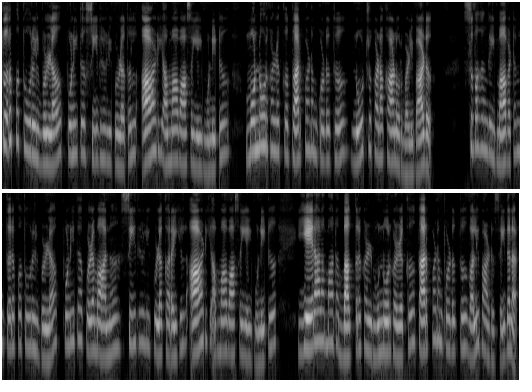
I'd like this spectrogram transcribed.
திருப்பத்தூரில் உள்ள புனித சீதேளி குளத்தில் ஆடி அமாவாசையை முன்னிட்டு முன்னோர்களுக்கு தர்ப்பணம் கொடுத்து நூற்றுக்கணக்கானோர் வழிபாடு. சிவகங்கை மாவட்டம் திருப்பத்தூரில் உள்ள புனித குளமான சீதளி குளக்கரையில் ஆடி அமாவாசையை முன்னிட்டு ஏராளமான பக்தர்கள் முன்னோர்களுக்கு தர்ப்பணம் கொடுத்து வழிபாடு செய்தனர்.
